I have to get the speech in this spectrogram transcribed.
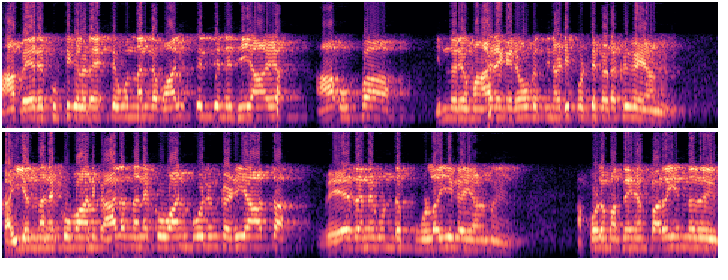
ആ പേരക്കുട്ടികളുടെ ഏറ്റവും നല്ല വാത്സല്യനിധിയായ ആ ഉപ്പ ഇന്നൊരു മാരക രോഗത്തിനടിപ്പെട്ട് കിടക്കുകയാണ്. കയ്യം നനക്കുവാൻ കാലം നനക്കുവാൻ പോലും കഴിയാത്ത വേദന കൊണ്ട് പുളയുകയാണ്. അപ്പോഴും അദ്ദേഹം പറയുന്നത്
